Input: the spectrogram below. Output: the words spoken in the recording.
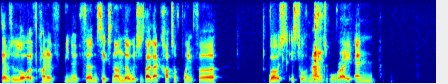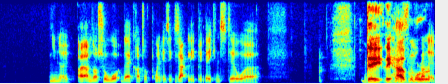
there was a lot of kind of you know third and six and under, which is like that cutoff point for. Well, it's it's sort of manageable, right? And you know, I, am not sure what their cutoff point is exactly, but they can still. uh They they have more.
